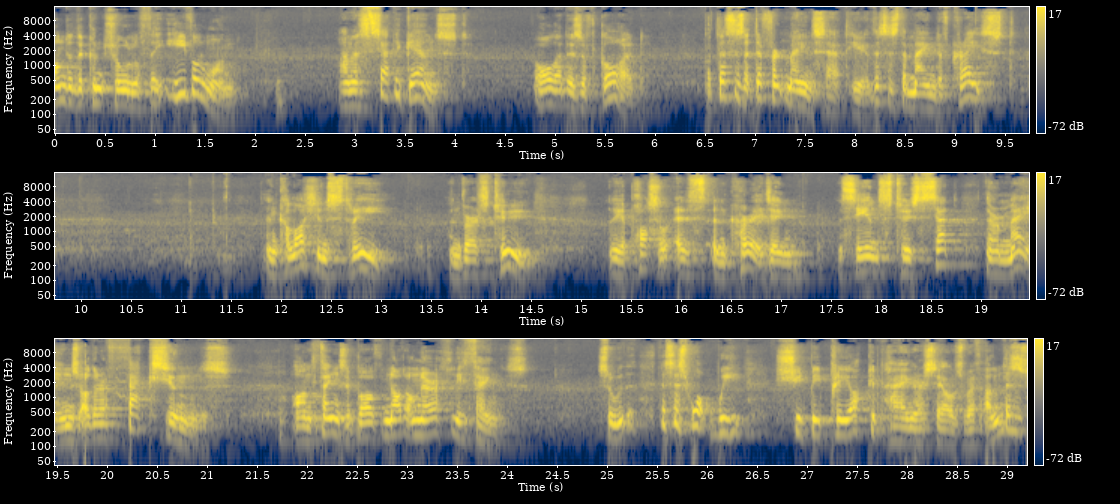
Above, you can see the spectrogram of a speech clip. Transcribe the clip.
under the control of the evil one and is set against all that is of God. But this is a different mindset here. This is the mind of Christ. In Colossians 3 and verse 2, the apostle is encouraging the saints to set their minds or their affections on things above, not on earthly things. So, this is what we should be preoccupying ourselves with, and this is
